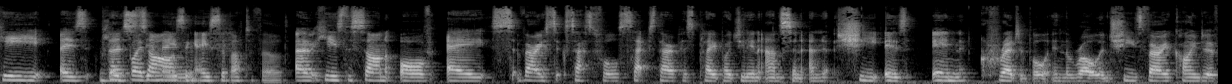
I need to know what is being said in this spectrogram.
He is the Played by son, the amazing Asa Butterfield. Uh, he's the son of a very successful sex therapist played by Gillian Anderson, and she is incredible in the role. And she's very kind of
